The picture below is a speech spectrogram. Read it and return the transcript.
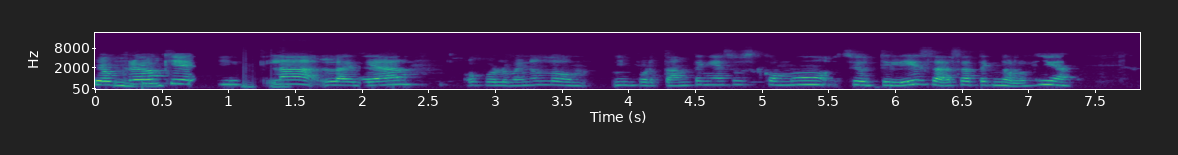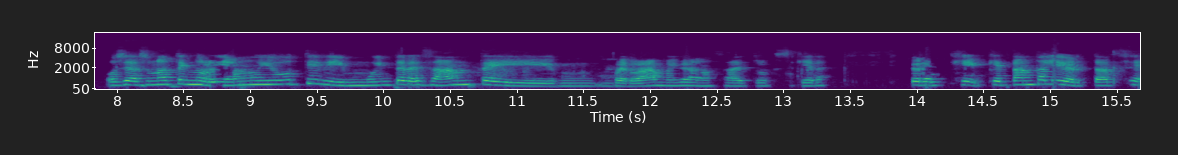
Yo creo que la, la idea o por lo menos lo importante en eso es cómo se utiliza esa tecnología. O sea, es una tecnología muy útil y muy interesante y, ¿verdad? Muy avanzada y todo lo que se quiera. Pero ¿qué, ¿qué, tanta libertad se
